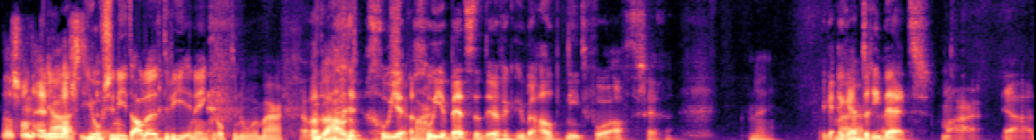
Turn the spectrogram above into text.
dat is wel een hele Ja, lastige. je hoeft ze niet alle drie in één keer op te noemen, maar Ja, wat überhaupt, goede, zeg maar. goede bets, dat durf ik überhaupt niet vooraf te zeggen. nee. Ik, Maar, ik heb drie eh, bets, maar ja,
